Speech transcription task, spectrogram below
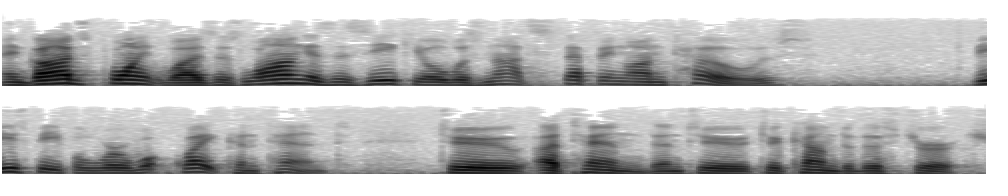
And God's point was, as long as Ezekiel was not stepping on toes, these people were w- quite content to attend and to, to come to this church.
